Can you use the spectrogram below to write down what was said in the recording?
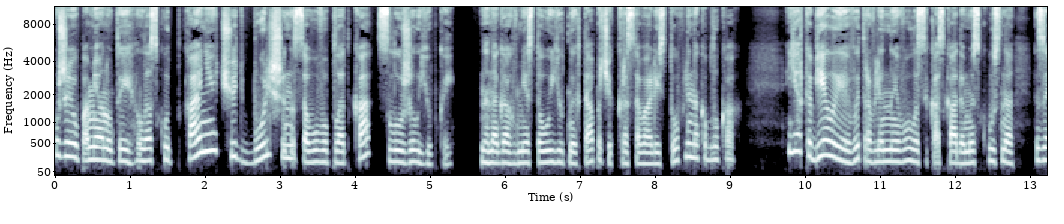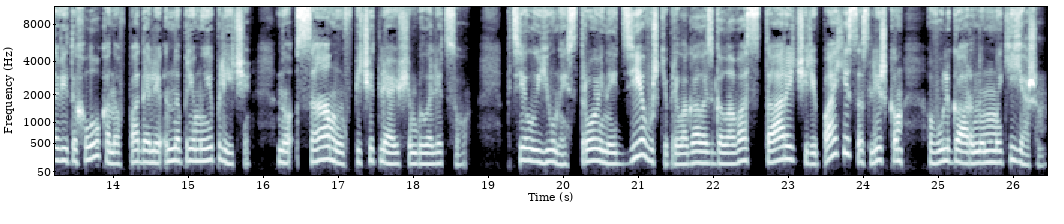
уже упомянутый лоскут ткани чуть больше носового платка служил юбкой. На ногах вместо уютных тапочек красовались туфли на каблуках. Ярко-белые, вытравленные волосы каскадом искусно завитых локонов падали на прямые плечи, но самым впечатляющим было лицо. К телу юной, стройной девушки прилагалась голова старой черепахи со слишком вульгарным макияжем.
